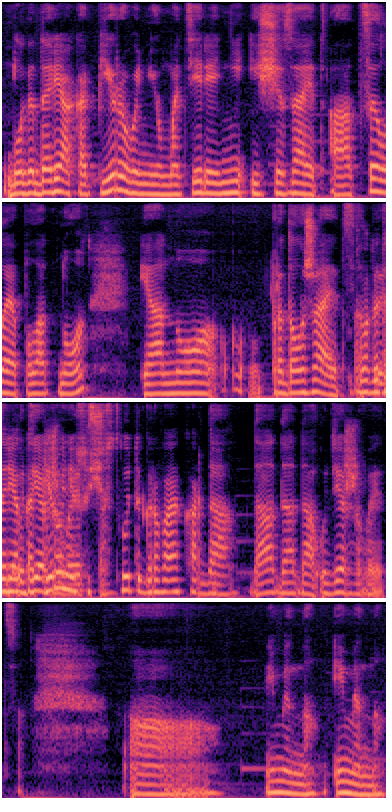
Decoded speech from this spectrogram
Благодаря копированию материя не исчезает, а целое полотно, и оно продолжается. Благодаря копированию существует игровая карта. Да, да, да, да, удерживается. А, именно, именно.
